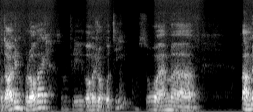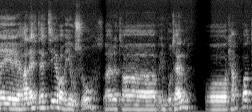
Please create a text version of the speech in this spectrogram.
på dagen, på lørdag. Så vi flyr over klokka ti. Så er vi Framme i halv ett-ett-tida var vi i Oslo. Så er det å ta inn på hotell på Kampbad.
